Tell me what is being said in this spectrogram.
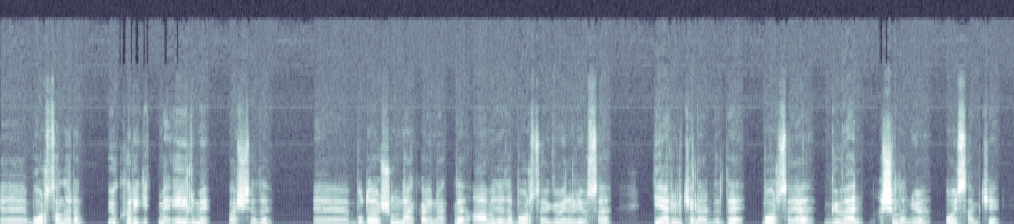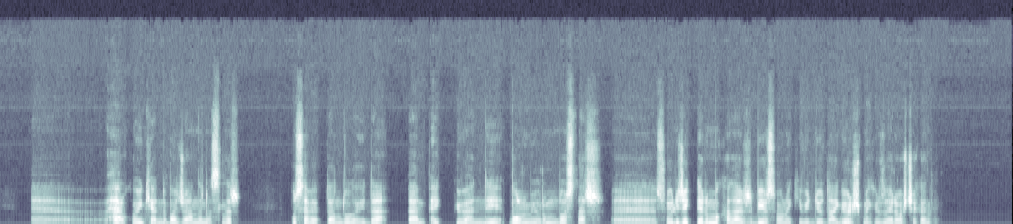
e, borsaların yukarı gitme eğilimi başladı. E, bu da şundan kaynaklı ABD'de borsaya güveniliyorsa diğer ülkelerde de borsaya güven aşılanıyor. Oysa ki e, her koyun kendi bacağından asılır. Bu sebepten dolayı da ben pek güvenli bulmuyorum dostlar. Ee, söyleyeceklerim bu kadar. Bir sonraki videoda görüşmek üzere. Hoşçakalın.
